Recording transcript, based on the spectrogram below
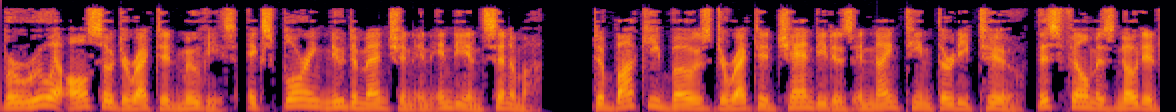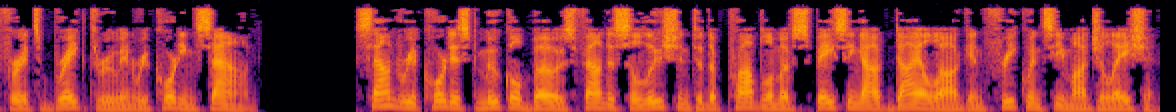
Barua also directed movies, exploring new dimension in Indian cinema. Debaki Bose directed Chandidas in 1932. This film is noted for its breakthrough in recording sound. Sound recordist Mukul Bose found a solution to the problem of spacing out dialogue and frequency modulation.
